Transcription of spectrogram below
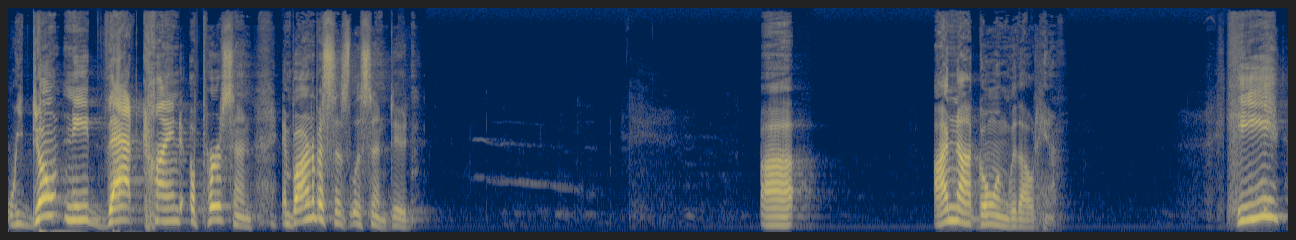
We don't need that kind of person. And Barnabas says, listen, dude. Uh, I'm not going without him. He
